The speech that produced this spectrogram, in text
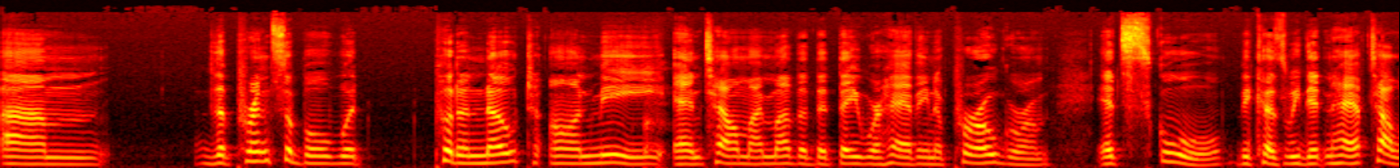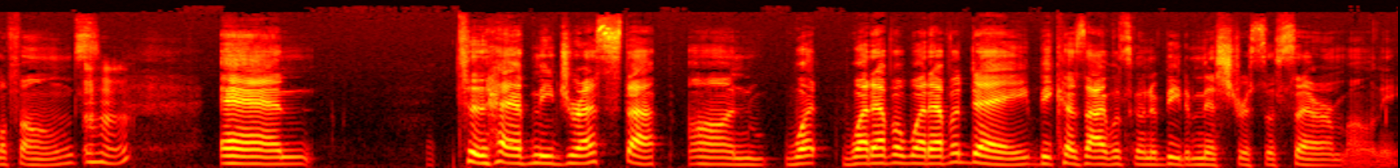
um, the principal would put a note on me and tell my mother that they were having a program at school because we didn't have telephones. Mm-hmm. And to have me dressed up on what whatever whatever day because I was going to be the mistress of ceremony.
